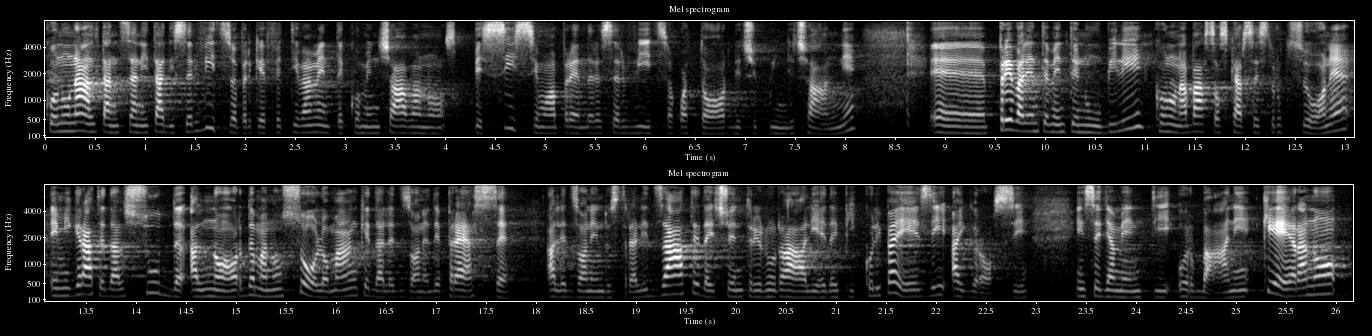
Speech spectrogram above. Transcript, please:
con un'alta anzianità di servizio perché effettivamente cominciavano spessissimo a prendere servizio a 14-15 anni, eh, prevalentemente nubili, con una bassa o scarsa istruzione, emigrate dal sud al nord, ma non solo, ma anche dalle zone depresse alle zone industrializzate, dai centri rurali e dai piccoli paesi ai grossi insediamenti urbani, che erano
